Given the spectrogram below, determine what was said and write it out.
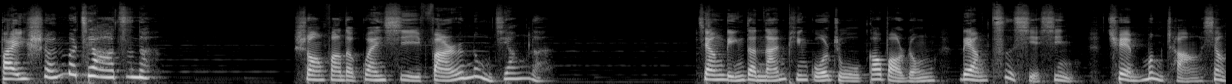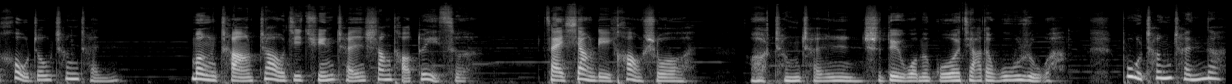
摆什么架子呢？双方的关系反而弄僵了。江陵的南平国主高宝荣两次写信劝孟昶向后周称臣，孟昶召集群臣商讨对策。宰相李浩说。啊，称臣是对我们国家的侮辱啊！不称臣呢，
